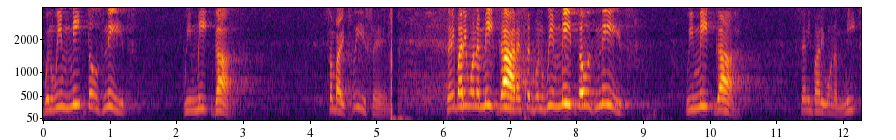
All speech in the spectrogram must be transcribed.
When we meet those needs, we meet God. Somebody please say amen. Does anybody want to meet God? I said, when we meet those needs, we meet God. Does anybody want to meet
